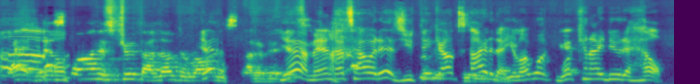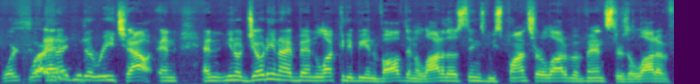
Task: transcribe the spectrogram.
uh, that's the honest truth. I love the rawness yeah, out of it. Yeah, it's, man, that's how it is. You think outside of that. You're like, what what can I do to help? What what can I do to reach out? And and you know, Jody and I have been lucky to be involved in a lot of those things. We sponsor a lot of events. There's a lot of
